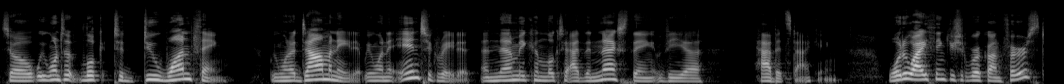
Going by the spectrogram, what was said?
So we want to look to do one thing. We want to dominate it. We want to integrate it. And then we can look to add the next thing via habit stacking. What do I think you should work on first?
